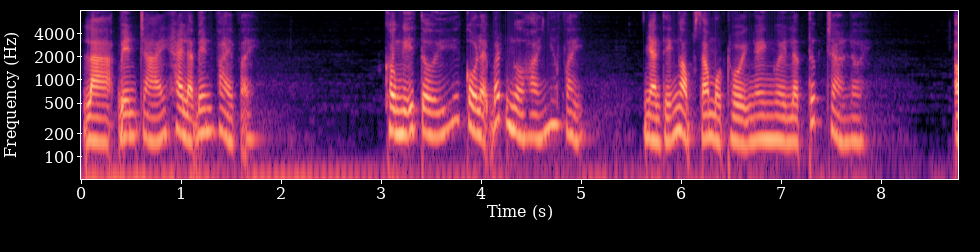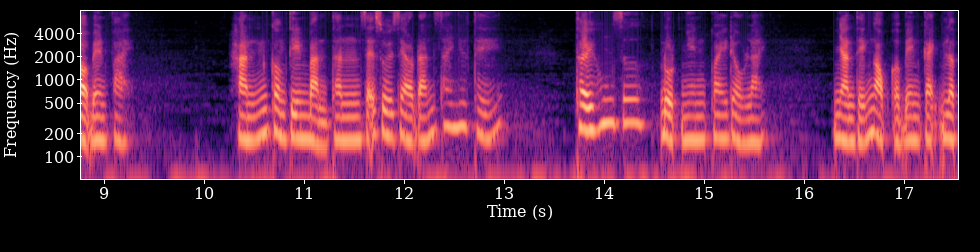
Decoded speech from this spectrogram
Là bên trái hay là bên phải vậy? Không nghĩ tới cô lại bất ngờ hỏi như vậy. Nhàn Thế Ngọc sau một hồi ngây người lập tức trả lời. Ở bên phải. Hắn không tin bản thân sẽ xui xẻo đoán sai như thế. Thầy hung dư đột nhiên quay đầu lại. Nhàn Thế Ngọc ở bên cạnh lập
